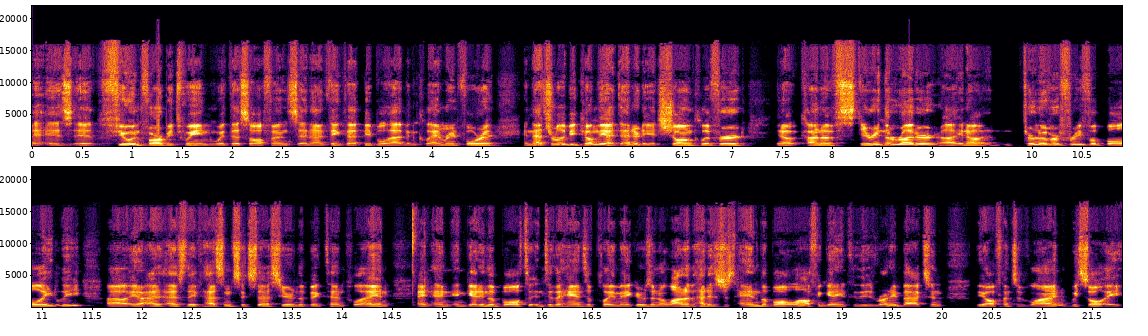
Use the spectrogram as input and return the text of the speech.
is, is, few and far between with this offense, and I think that people have been clamoring for it, and that's really become the identity. It's Sean Clifford, you know, kind of steering the rudder, uh, you know, turnover free football lately, uh, you know, as, as, they've had some success here in the Big Ten play, and and and, and getting the ball to, into the hands of playmakers, and a lot of that is just handing the ball off and getting to these running backs and the offensive line. We saw a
